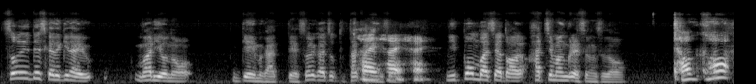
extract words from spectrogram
それでしかできないマリオのゲームがあって、それがちょっと高はいいんですよ。はいはい。日本橋だと8万ぐらいするんですよ。高っ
